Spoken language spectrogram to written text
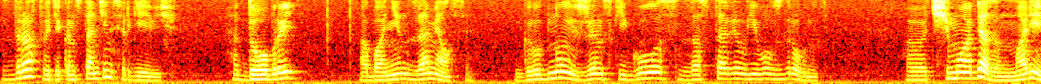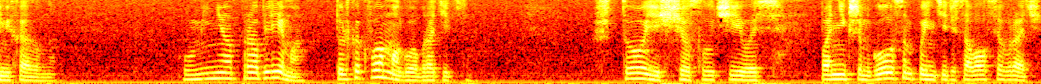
Здравствуйте, Константин Сергеевич. Добрый. Абонент замялся. Грудной женский голос заставил его вздрогнуть. «Э, чему обязан, Мария Михайловна? У меня проблема. Только к вам могу обратиться. Что еще случилось? Поникшим голосом поинтересовался врач.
